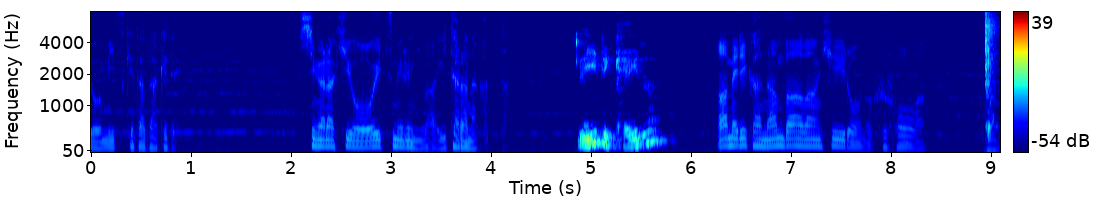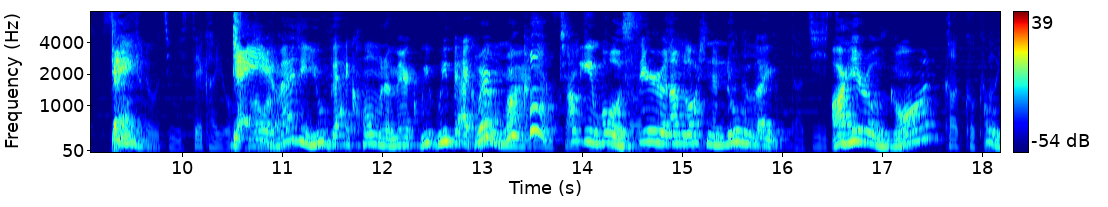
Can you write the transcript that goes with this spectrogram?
跡を見つけただけで信楽を追い詰めるには至らなかっ?たアメリカナンバーワンヒーローの訃報は Damn. Damn. Imagine you back home in America. We, we back we're. We're cooked. I'm eating bowl of cereal and I'm watching the news like, our hero's gone? Oh, cool.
